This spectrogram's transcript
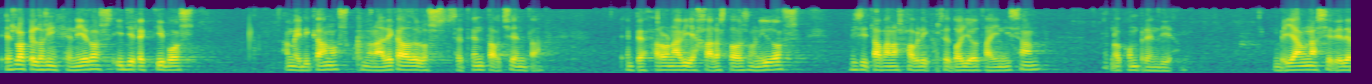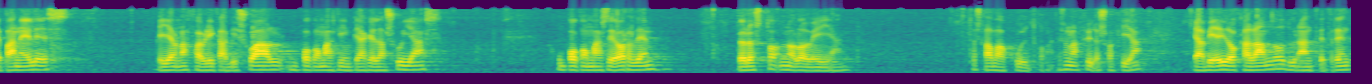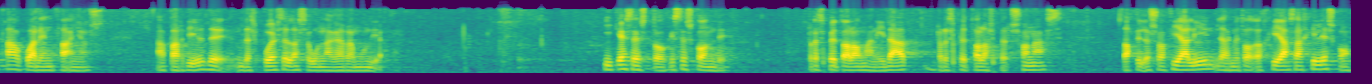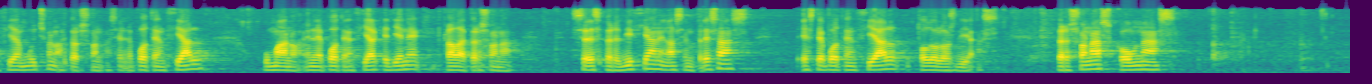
Es lo que los ingenieros y directivos americanos, cuando en la década de los 70-80 empezaron a viajar a Estados Unidos, visitaban las fábricas de Toyota y Nissan, no comprendían. Veían una serie de paneles Veía una fábrica visual un poco más limpia que las suyas, un poco más de orden, pero esto no lo veían. Esto estaba oculto. Es una filosofía que había ido calando durante 30 o 40 años, a partir de después de la Segunda Guerra Mundial. ¿Y qué es esto? ¿Qué se esconde? Respeto a la humanidad, respeto a las personas. La filosofía Lean, las metodologías ágiles confían mucho en las personas, en el potencial humano, en el potencial que tiene cada persona. Se desperdician en las empresas este potencial todos los días. Personas con unas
